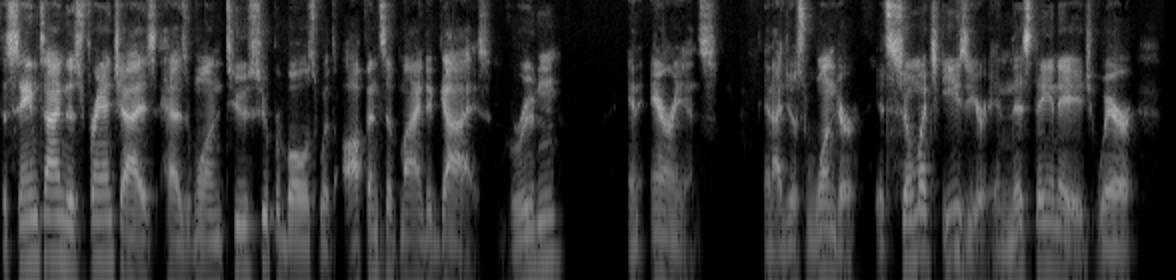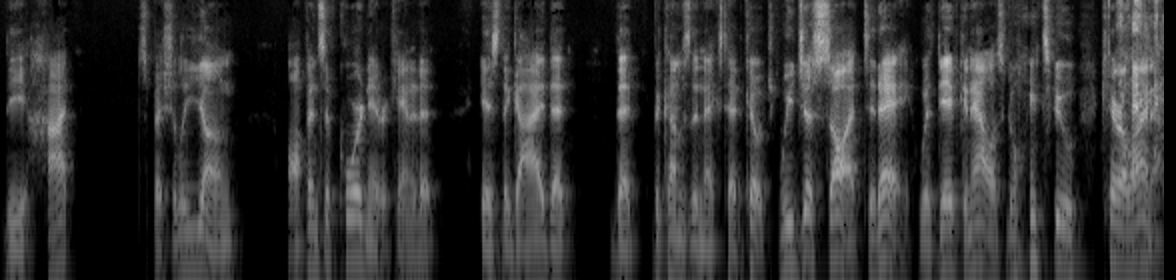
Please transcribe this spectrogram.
the same time, this franchise has won two Super Bowls with offensive minded guys, Gruden and Arians. And I just wonder, it's so much easier in this day and age where the hot, especially young offensive coordinator candidate is the guy that that becomes the next head coach. We just saw it today with Dave Canales going to Carolina.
